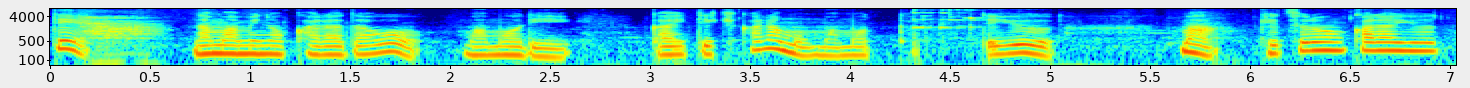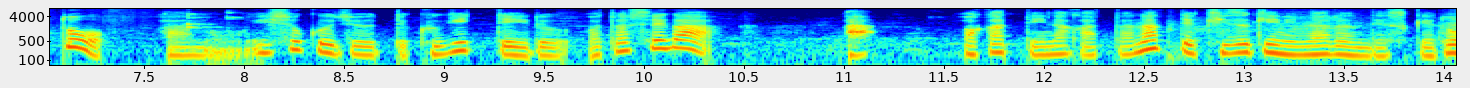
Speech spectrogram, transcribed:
て生身の体を守り外敵からも守ったっていうまあ結論から言うとあの衣食住って区切っている私があ分かっていなかったなっていう気づきになるんですけど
